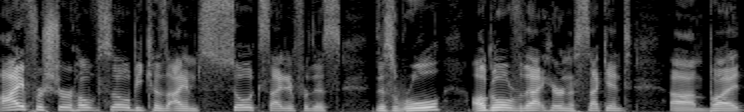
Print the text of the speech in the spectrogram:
I for sure hope so because I am so excited for this this rule. I'll go over that here in a second. Um, but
